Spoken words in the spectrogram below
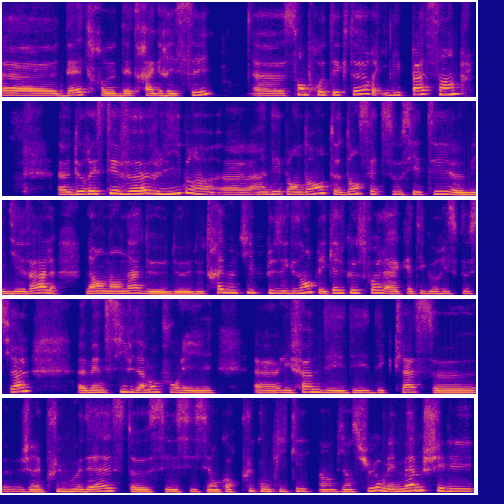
euh, d'être d'être agressée euh, sans protecteur. Il n'est pas simple de rester veuve, libre, euh, indépendante dans cette société euh, médiévale. Là, on en a de, de, de, très multiples exemples et quelle que soit la catégorie sociale, même si évidemment pour les, les femmes des, des, des classes, euh, plus modestes, c'est encore plus compliqué, hein, bien sûr. Mais même chez les,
